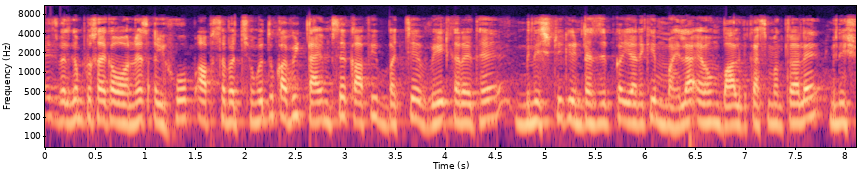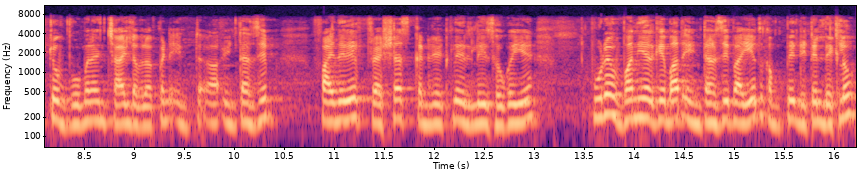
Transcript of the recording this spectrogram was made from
गाइस वेलकम टू साइका अवेयरनेस आई होप आप सब अच्छे होंगे। तो काफ़ी टाइम से काफ़ी बच्चे वेट कर रहे थे मिनिस्ट्री की इंटर्नशिप का, यानी कि महिला एवं बाल विकास मंत्रालय ministry of women and child development internship finally freshers candidate के लिए रिलीज़ हो गई है। पूरे वन ईयर के बाद इंटर्नशिप आई है तो कंप्लीट डिटेल देख लो।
